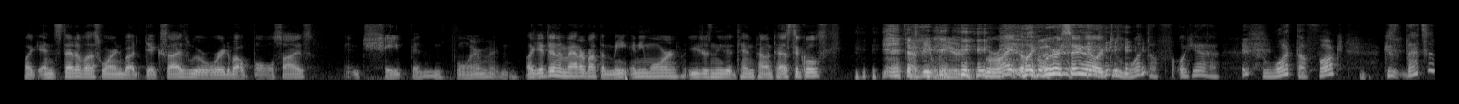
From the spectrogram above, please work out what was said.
Like instead of us worrying about dick size, we were worried about ball size. and shape and form and Like it didn't matter about the meat anymore. You just needed ten pound testicles, That'd be weird. right? Like we were sitting there, like, dude, what the fuck? Oh, yeah, what the fuck? Because that's a,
